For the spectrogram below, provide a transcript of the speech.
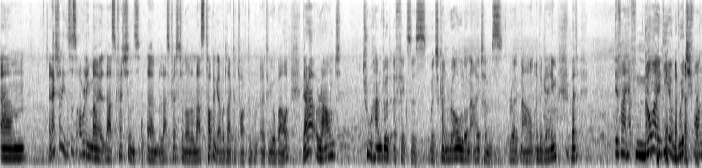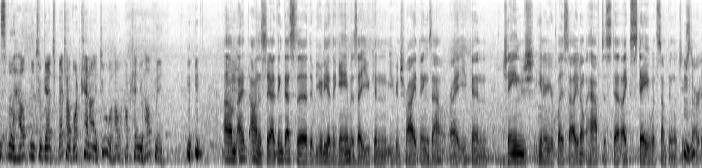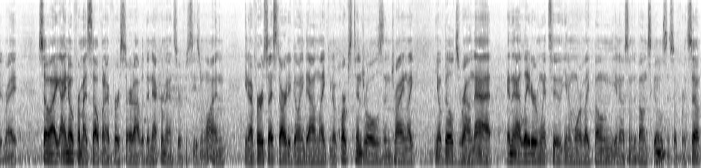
Um, and actually, this is already my last questions, um, last question or the last topic I would like to talk to, uh, to you about. There are around 200 affixes which can roll on items right now in the game, but if I have no idea which ones will help me to get better, what can I do? How, how can you help me? um, I, honestly, I think that's the, the beauty of the game is that you can you can try things out, right? You can change you know your play style. You don't have to st- like stay with something which you mm-hmm. started, right? So I, I know for myself when I first started out with the Necromancer for season one, you know, at first I started going down like you know corpse tendrils and trying like you know builds around that, and then I later went to you know more of like bone, you know, some of the bone skills mm-hmm. and so forth. So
